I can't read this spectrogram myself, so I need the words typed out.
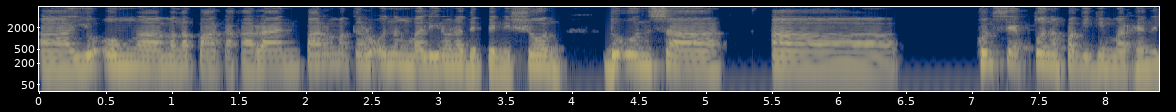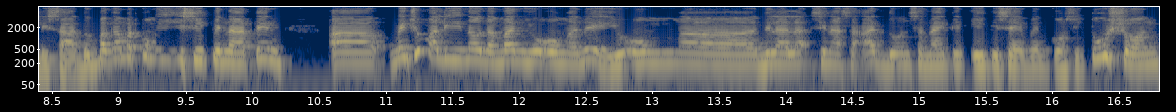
ah, yung ah, mga patakaran para magkaroon ng malinaw na definisyon doon sa ah, konsepto ng pagiging marginalisado. Bagamat kung iisipin natin, ah, medyo malinaw naman yung ano eh, yung ah, nilala, sinasaad doon sa 1987 Constitution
